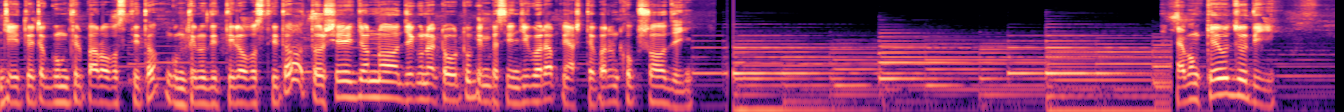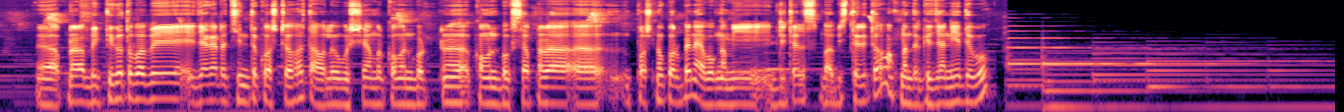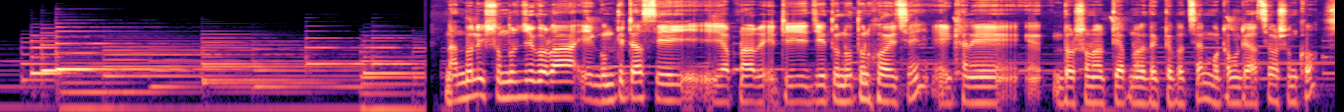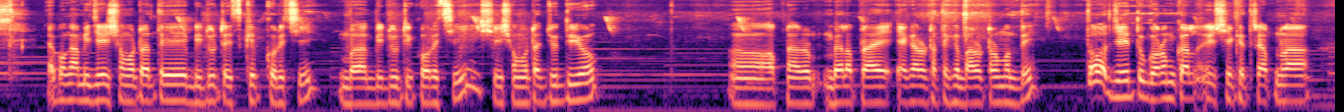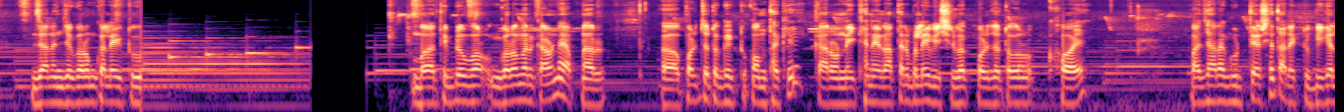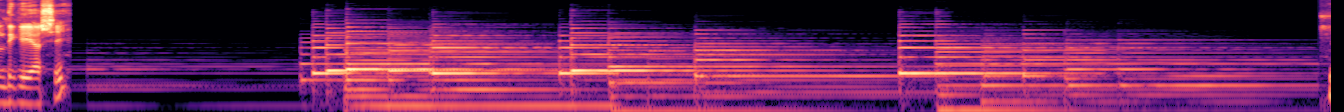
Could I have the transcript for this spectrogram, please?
যেহেতু এটা গুমতির পার অবস্থিত, গুমতি নদীর তীরে অবস্থিত, তো সেই জন্য যে কোনো একটা অটো কিংবা সিনজি করে আপনি আসতে পারেন খুব সহজেই। এবং কেউ যদি আপনারা ব্যক্তিগতভাবে এই জায়গাটা চিনতে কষ্ট হয়, তাহলে অবশ্যই আমার কমেন্ট কমেন্ট বক্সে আপনারা প্রশ্ন করবেন এবং আমি ডিটেলস বা বিস্তারিত আপনাদেরকে জানিয়ে দেব। নান্দনিক সৌন্দর্য গড়া এই গুমতিটা সেই আপনার এটি যেহেতু নতুন হয়েছে, এখানে দর্শনার্থী আপনারা দেখতে পাচ্ছেন, মোটামুটি আছে অসংখ্য। এবং আমি যে সময়টাতে ভিডিওটা স্কেপ করেছি বা ভিডিওটি করেছি, সেই সময়টা যদিও আপনার বেলা প্রায় এগারোটা থেকে বারোটার মধ্যে। তো যেহেতু গরমকাল, সেক্ষেত্রে আপনারা জানেন যে গরমকালে একটু বা তীব্র গর- গরমের কারণে আপনার পর্যটক একটু কম থাকে, কারণ এখানে রাতের বেলায় বেশিরভাগ পর্যটক হয়। বা যারা ঘুরতে আসে, তারা একটু বিকাল দিকে আসে।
